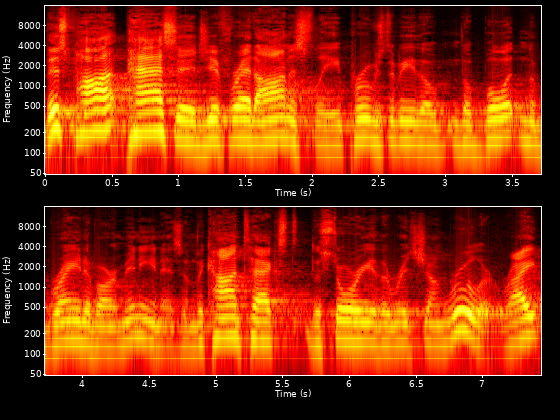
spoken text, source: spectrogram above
This passage, if read honestly, proves to be the, the bullet in the brain of Arminianism. The context, the story of the rich young ruler, right?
